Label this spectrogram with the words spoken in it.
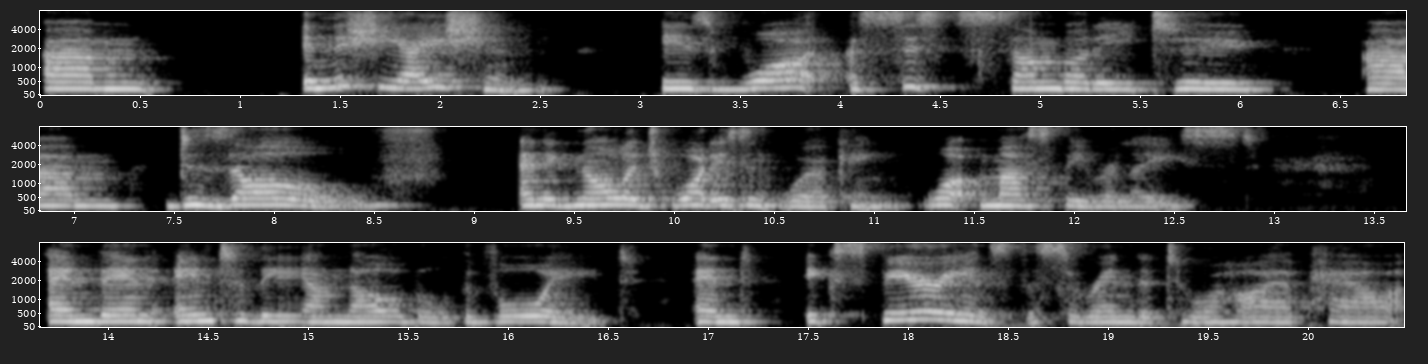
um, initiation is what assists somebody to um, dissolve and acknowledge what isn't working what must be released and then enter the unknowable the void and experience the surrender to a higher power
